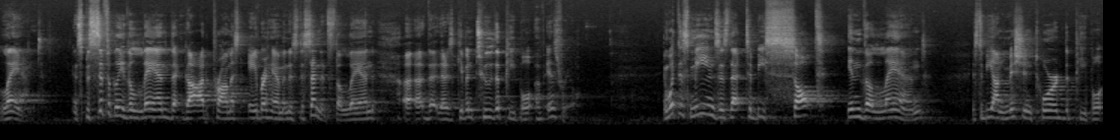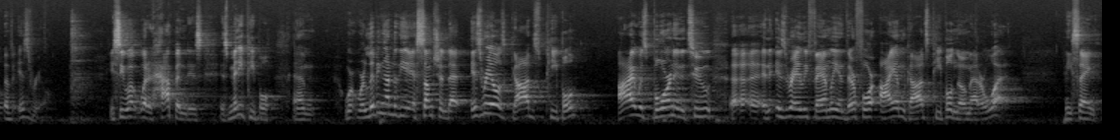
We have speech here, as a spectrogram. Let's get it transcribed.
land. And specifically, the land that God promised Abraham and his descendants, the land uh, uh that is given to the people of Israel. And what this means is that to be salt in the land is to be on mission toward the people of Israel. You see, what, what had happened is, is many people um, were, were living under the assumption that Israel is God's people. I was born into uh, uh an Israeli family, and therefore I am God's people no matter what. And he's saying,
